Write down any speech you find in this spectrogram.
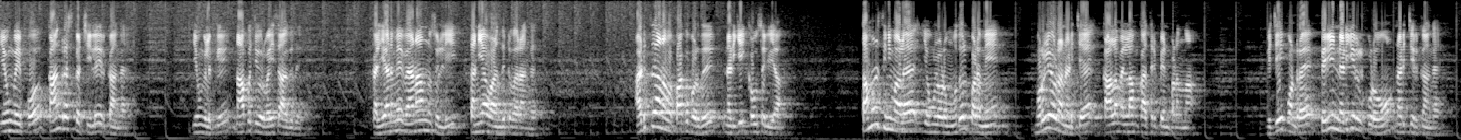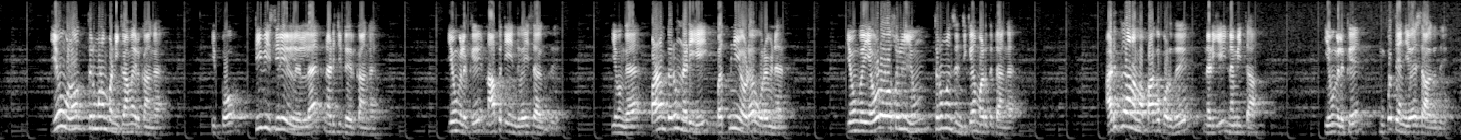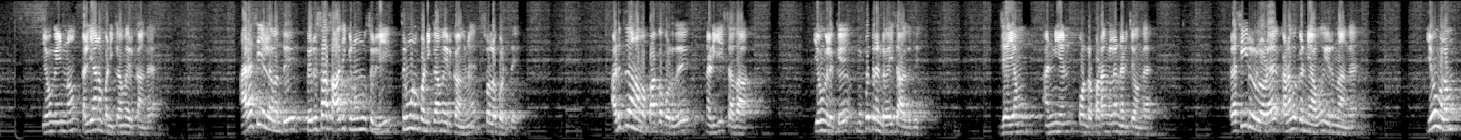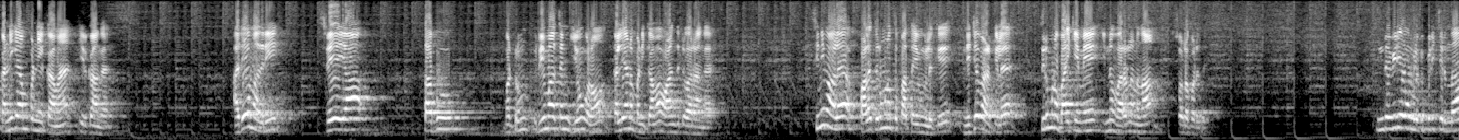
இவங்க இப்போது காங்கிரஸ் கட்சியில் இருக்காங்க. இவங்களுக்கு நாற்பத்தி ஒரு வயசு ஆகுது. கல்யாணமே வேணாம்னு சொல்லி தனியாக வாழ்ந்துட்டு வராங்க. அடுத்ததான் நம்ம பார்க்க போகிறது நடிகை கௌசல்யா. தமிழ் சினிமாவில் இவங்களோட முதல் படமே முரளியோட நடித்த காலமெல்லாம் காத்திருப்பேன் படம் தான் விஜய் போன்ற பெரிய நடிகர்கள் கூடவும் நடிச்சிருக்காங்க. இவங்களும் திருமணம் பண்ணிக்காமல் இருக்காங்க. இப்போ டிவி சீரியல்களில் நடிச்சிட்டு இருக்காங்க. இவங்களுக்கு நாற்பத்தி ஐந்து வயசு ஆகுது இவங்க பழம்பெரும் நடிகை பத்மினியோட உறவினர். இவங்க எவ்வளவோ சொல்லியும் திருமணம் செஞ்சுக்க மறுத்துட்டாங்க. அடுத்ததான் நம்ம பார்க்க போகிறது நடிகை நமிதா. இவங்களுக்கு முப்பத்தஞ்சு வயசு ஆகுது. இவங்க இன்னும் கல்யாணம் பண்ணிக்காம இருக்காங்க. அரசியலில் வந்து பெருசாக சாதிக்கணும்னு சொல்லி திருமணம் பண்ணிக்காம இருக்காங்கன்னு சொல்லப்படுது. அடுத்ததான் நம்ம பார்க்க போகிறது நடிகை சதா. இவங்களுக்கு முப்பத்தி ரெண்டு வயசு ஆகுது. ஜெயம் அன்னியன் போன்ற படங்களில் நடித்தவங்க ரசிகர்களோட கனவு கன்னியாவும் இருந்தாங்க. இவங்களும் கன்னிகாம் பண்ணிக்காம இருக்காங்க. அதே மாதிரி ஸ்ரேயா தபு மற்றும் ரீமாசன் இவங்களும் கல்யாணம் பண்ணிக்காமல் வாழ்ந்துட்டு வராங்க. சினிமாவில் பல திருமணத்தை பார்த்த இவங்களுக்கு நிஜ வாழ்க்கையில் திருமண பாக்கியமே இன்னும் வரலன்னு தான் சொல்லப்படுது. இந்த வீடியோ உங்களுக்கு பிடிச்சிருந்தா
